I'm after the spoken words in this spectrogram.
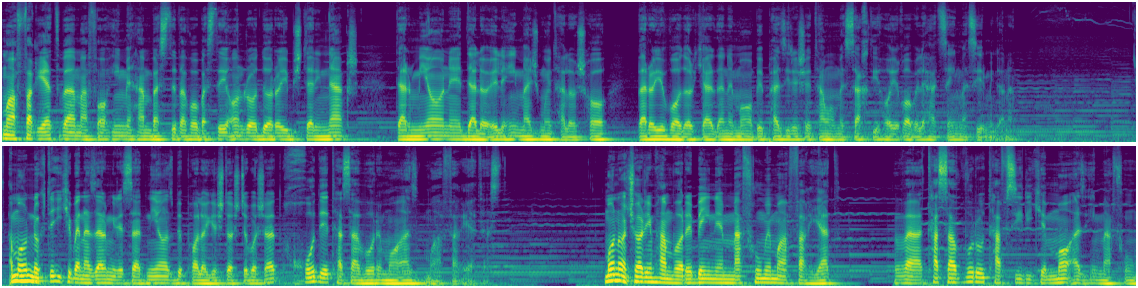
موفقیت و مفاهیم همبسته و وابسته آن را دارای بیشترین نقش در میان دلایل این مجموعه تلاش ها برای وادار کردن ما به پذیرش تمام سختی های قابل حدس این مسیر می دانم. اما نکته ای که به نظر می رسد نیاز به پالایش داشته باشد خود تصور ما از موفقیت است. ما ناچاریم همواره بین مفهوم موفقیت و تصور و تفسیری که ما از این مفهوم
